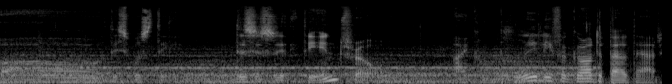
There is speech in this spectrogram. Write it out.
Oh, this was the... This is the intro. I completely forgot about that.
